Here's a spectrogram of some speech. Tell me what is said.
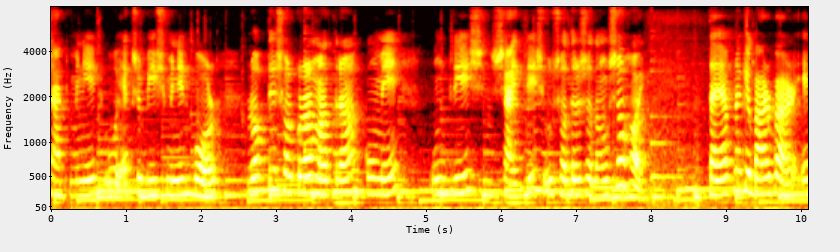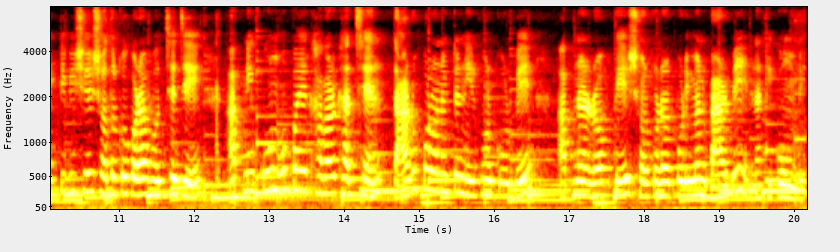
ষাট মিনিট ও একশো বিশ মিনিট পর রক্তে শর্করার মাত্রা কমে উনত্রিশ সাঁত্রিশ ও সতেরো শতাংশ হয়। তাই আপনাকে বারবার একটি বিষয়ে সতর্ক করা হচ্ছে যে, আপনি কোন উপায়ে খাবার খাচ্ছেন তার উপর অনেকটা নির্ভর করবে আপনার রক্তে শর্করার পরিমাণ বাড়বে নাকি কমবে।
